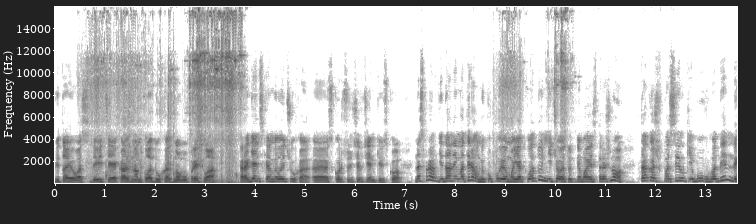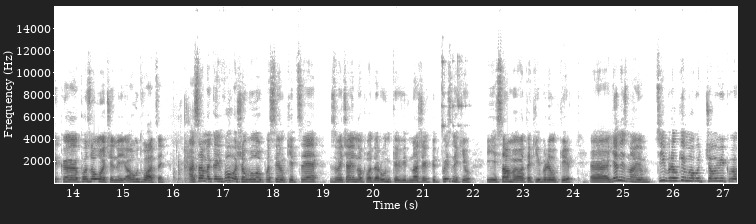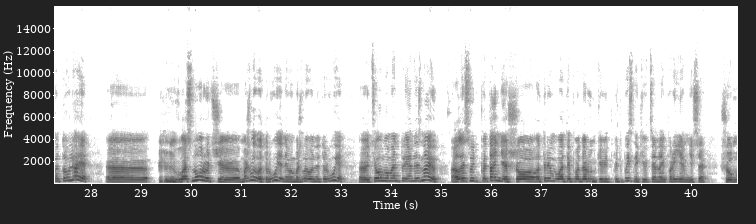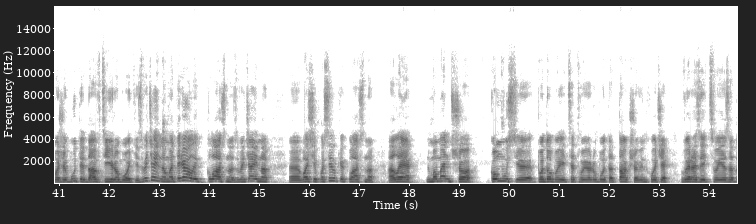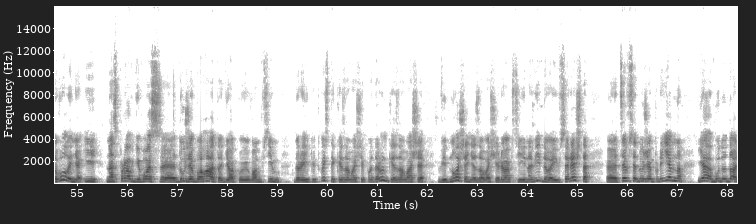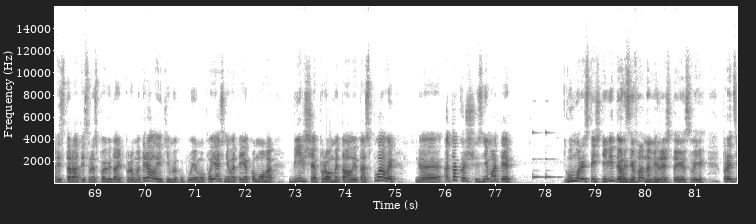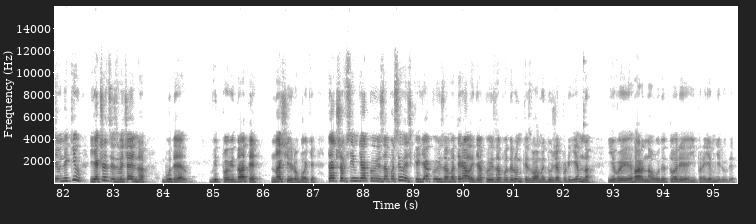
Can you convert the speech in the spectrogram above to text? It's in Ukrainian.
Вітаю вас. Дивіться, яка з нам кладуха знову прийшла. Радянська мілочуха е, з Корсунь Шевченківського. Насправді даний матеріал ми купуємо як латунь, нічого тут немає страшного. Також в посилці був годинник е, позолочений АУ-20. А саме кайфово, що було в посилці, це, звичайно, подарунки від наших підписників і саме отакі брелки. Е, я не знаю, ці брелки, мабуть, чоловік виготовляє власноруч, е, можливо, торгує ними, можливо, не торгує. Е, цього моменту я не знаю. Але суть питання, що отримувати подарунки від підписників це найприємніше, що може бути да, в цій роботі. Звичайно, матеріали класно, звичайно, е, ваші посилки класно, але момент, що комусь е, подобається твоя робота так, що він хоче виразити своє задоволення, і насправді вас е, дуже багато. Дякую вам всім, дорогі підписники, за ваші подарунки, за ваше відношення, за ваші реакції на відео і все решта. Е, Це все дуже приємно. Я буду далі старатись розповідати про матеріали, які ми купуємо, пояснювати якомога більше про метали та сплави, е, а також знімати гумористичні відео з Іваном і рештою своїх працівників, якщо це, звичайно, буде відповідати нашій роботі. Так що всім дякую за посилочки, дякую за матеріали, дякую за подарунки. З вами дуже приємно. І ви гарна аудиторія і приємні люди.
